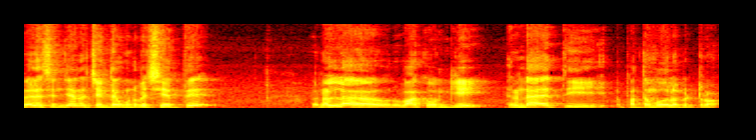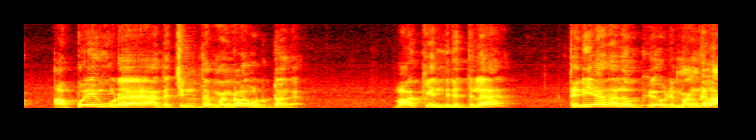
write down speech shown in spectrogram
வேலை செஞ்சு அந்த சின்னத்தை கொண்டு போய் சேர்த்து நல்ல ஒரு வாக்கு வங்கியை ரெண்டாயிரத்தி பத்தொம்போதில் பெற்றோம். அப்பையும் கூட அந்த சின்னத்தை மங்களம் விட்டுட்டாங்க வாக்கு எந்திரத்தில் தெரியாத அளவுக்கு அப்படி மங்களா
